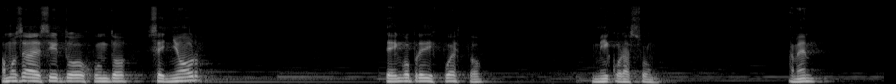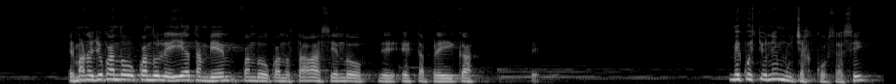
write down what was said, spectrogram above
Vamos a decir todos juntos, Señor, tengo predispuesto mi corazón. Amén. Hermano, yo cuando, cuando leía también, cuando, cuando estaba haciendo eh, esta prédica, eh, me cuestioné muchas cosas, ¿sí?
